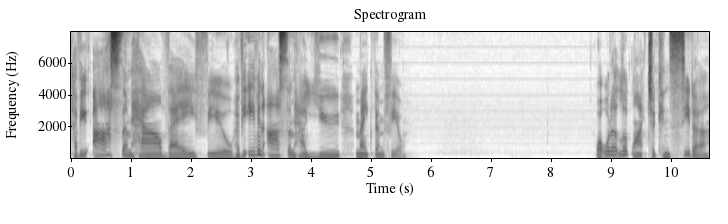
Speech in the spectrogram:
Have you asked them how they feel? Have you even asked them how you make them feel? What would it look like to consider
